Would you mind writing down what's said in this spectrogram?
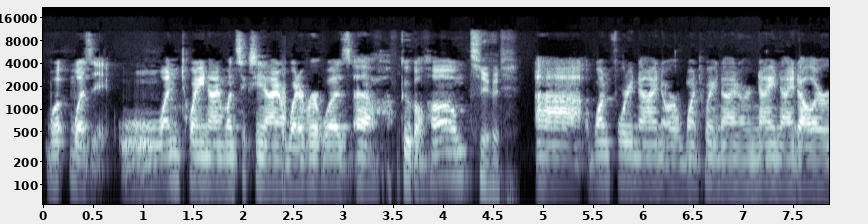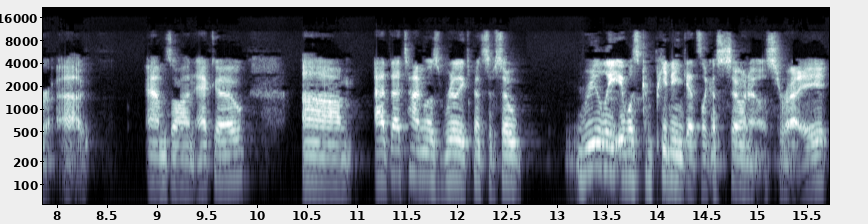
what was it one twenty nine, one sixty nine, or whatever it was, uh, Google Home, Dude. uh, one forty nine or one twenty nine or ninety nine dollar uh, Amazon Echo. Um, at that time, it was really expensive. So really, it was competing against like a Sonos, right?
